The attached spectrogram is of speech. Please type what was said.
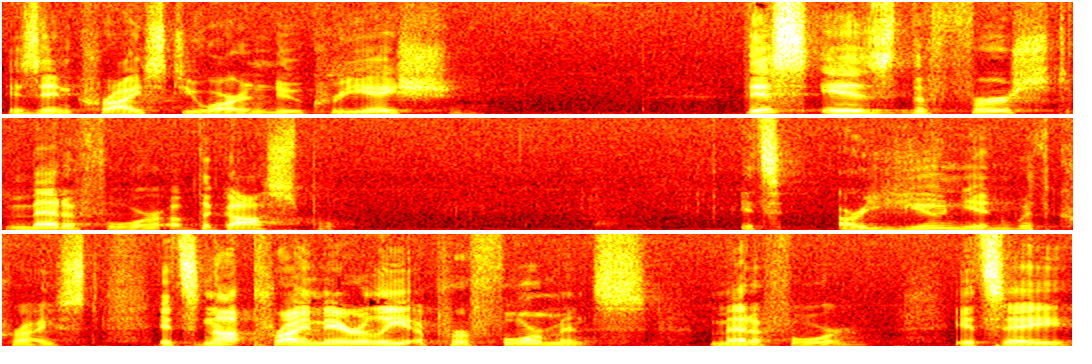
is in Christ, you are a new creation. This is the first metaphor of the gospel. It's our union with Christ. It's not primarily a performance metaphor, it's a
